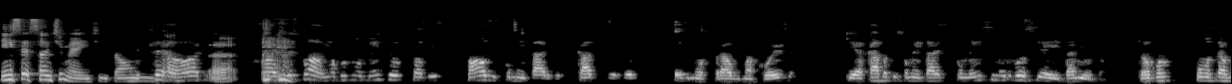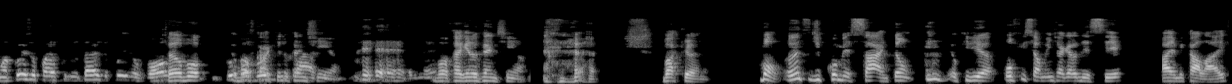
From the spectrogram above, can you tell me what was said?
incessantemente, então... Isso é ótimo. É. Mas, pessoal, em alguns momentos eu talvez pause os comentários, caso você queira mostrar alguma coisa, que acaba que os comentários ficam bem em cima de você aí, tá, Nilton? Então, quando for mostrar alguma coisa, eu paro os comentários, depois eu volto. Então eu vou, eu vou ficar aqui no cantinho. é, né? Vou ficar aqui no cantinho. Bacana. Bom, antes de começar, então, eu queria oficialmente agradecer a MK Live,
